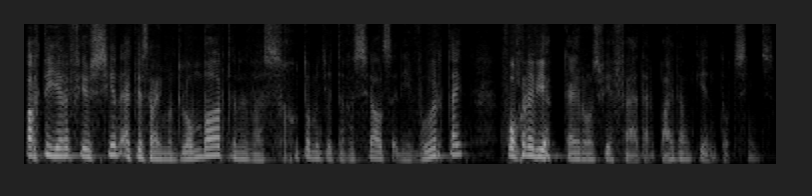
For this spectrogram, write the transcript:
Mag die Here vir jou seën. Ek is Raymond Lombard en dit was goed om met jou te gesels in die woordtyd. Volgende week kuier ons weer verder. Baie dankie en totsiens.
